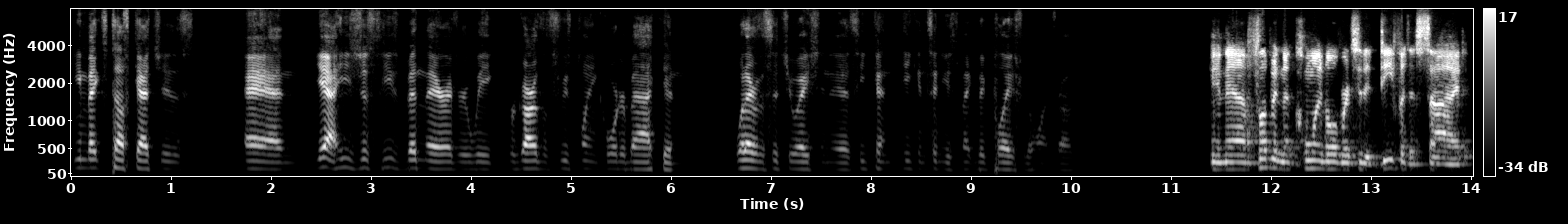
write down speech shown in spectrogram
He makes tough catches, and yeah, he's just he's been there every week, regardless who's playing quarterback and whatever the situation is. He can he continues to make big plays for the Horned Frogs. And now flipping the coin over to the defensive side,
